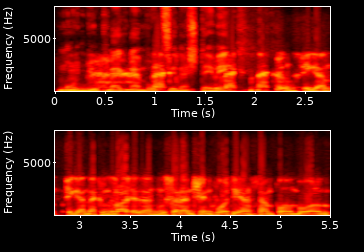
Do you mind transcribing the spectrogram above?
Mondjuk meg, nem volt színes tévé. Ne, nekünk, igen, igen, nekünk, nekünk szerencsénk volt ilyen szempontból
